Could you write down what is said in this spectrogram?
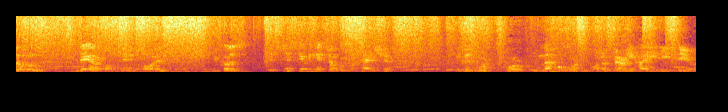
double layer of tin foil because it's just giving a double protection because we're, we're remember we're on a very high heat here.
